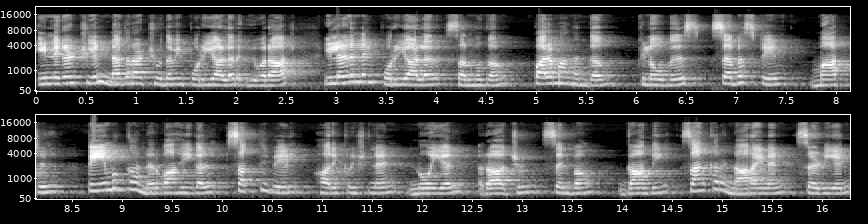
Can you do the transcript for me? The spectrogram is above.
இந்நிகழ்ச்சியில் நகராட்சி உதவி பொறியாளர் யுவராஜ் இளநிலை பொறியாளர் சண்முகம் பரமானந்தம் கிலோவிஸ் செபஸ்டின் மார்டின் திமுக நிர்வாகிகள் சக்திவேல் ஹரிகிருஷ்ணன் நோயல் ராஜு செல்வம் காந்தி சங்கர நாராயணன் செழியன்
